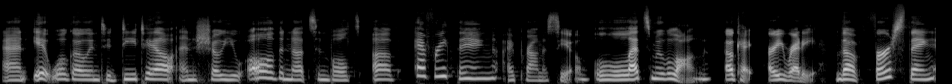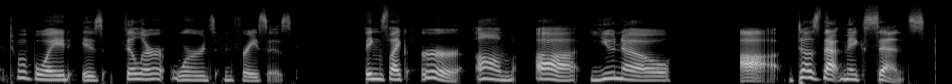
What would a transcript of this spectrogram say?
and it will go into detail and show you all the nuts and bolts of everything, I promise you. Let's move along. Okay, are you ready? The first thing to avoid is filler words and phrases. Things like er, um, uh, you know, ah, does that make sense?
